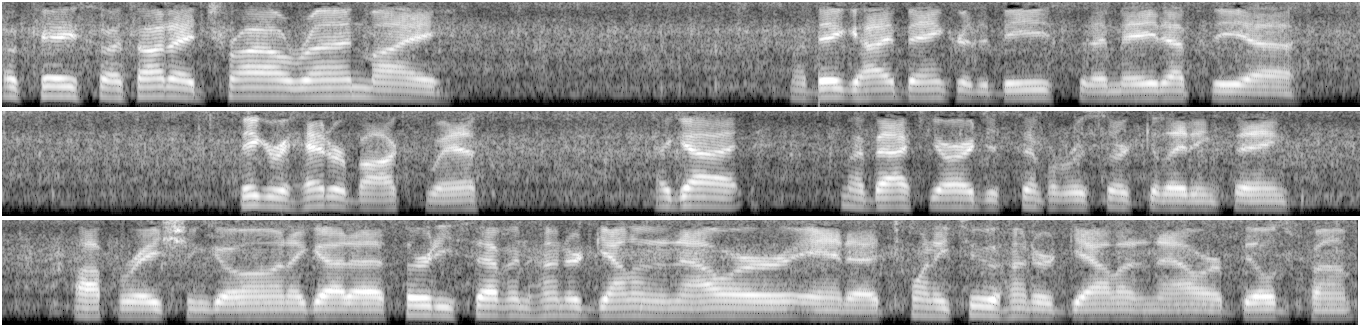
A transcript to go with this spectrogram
Okay, so I thought I'd trial run my my big high banker, the Beast, that I made up the uh, bigger header box with. I got my backyard, just simple recirculating thing operation going. I got a 3,700 gallon an hour and a 2,200 gallon an hour bilge pump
